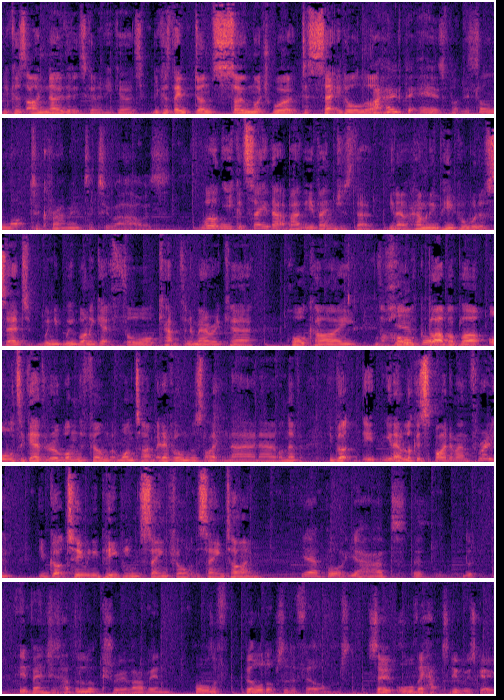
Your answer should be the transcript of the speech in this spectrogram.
because I know that it's going to be good because they've done so much work to set it all up. I hope it is, but it's a lot to cram into two hours. Well, you could say that about the Avengers, though. You know, how many people would have said we, we want to get Thor, Captain America, Hawkeye, the Hulk, Yeah, but- blah blah blah, all together on the film at one time, and everyone was like, "No, no, we'll never." You've got, you know, look at Spider-Man three. You've got too many people in the same film at the same time. Yeah, but you had the, the, the Avengers had the luxury of having all the build-ups of the films, so all they had to do was go.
